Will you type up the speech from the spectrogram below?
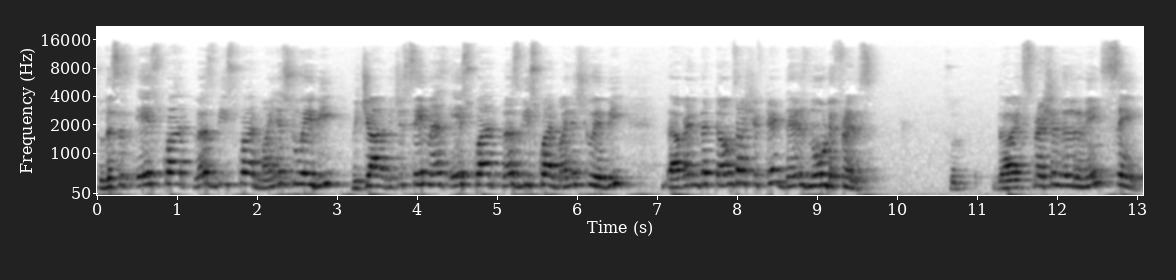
So this is a square plus b square minus 2ab which are which is same as a square plus b square minus 2ab. Uh, when the terms are shifted there is no difference. So the expression will remain same.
